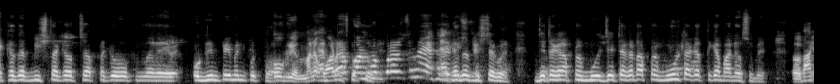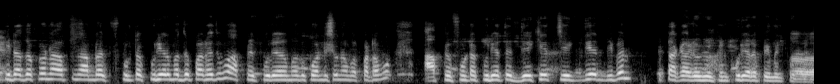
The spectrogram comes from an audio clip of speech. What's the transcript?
এক হাজার বিশ টাকা হচ্ছে আপনাকে মানে অগ্রিম পেমেন্ট করতে হবে। অগ্রিম মানে অর্ডার কনফার্ম করার জন্য এক হাজার বিশ টাকা। যে টাকা আপনার মূল যে টাকাটা আপনার মূল টাকা থেকে মাইনাস হবে। বাকিটা যখন আপনি আমরা ফোনটা কুরিয়ার মধ্যে পাঠিয়ে দেবো আপনি কুরিয়ার মধ্যে কন্ডিশন আমরা পাঠাবো। আপনি ফোনটা কুরিয়াতে দেখে চেক দিয়ে দিবেন টাকা কুরিয়ারে পেমেন্ট করবেন।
